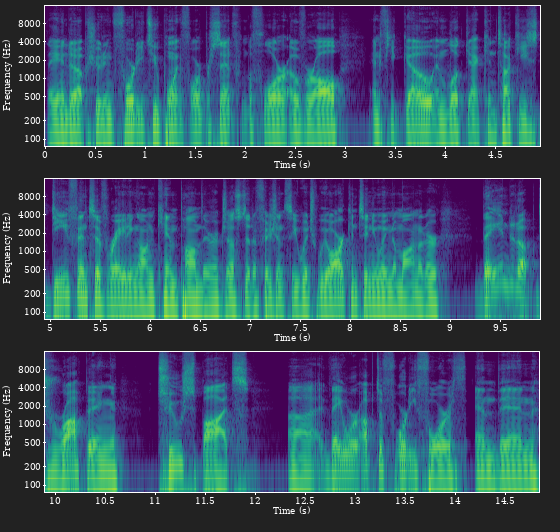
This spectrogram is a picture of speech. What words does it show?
They ended up shooting forty two point four percent from the floor overall. And if you go and look at Kentucky's defensive rating on KenPom, their adjusted efficiency, which we are continuing to monitor, they ended up dropping two spots uh, they were up to 44th, and then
